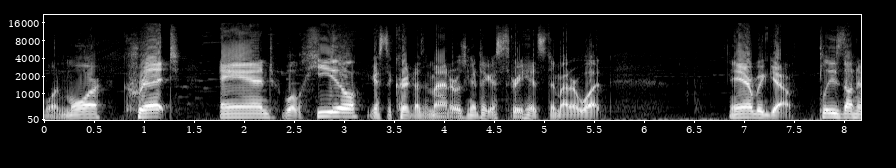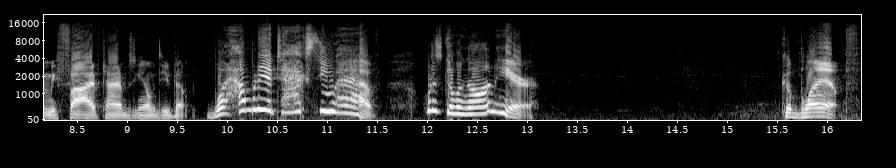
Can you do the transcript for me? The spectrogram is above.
One more. Crit. And we'll heal. I guess the crit doesn't matter. It's going to take us three hits no matter what. There we go. Please don't hit me five times again with you done. What? How many attacks do you have? What is going on here? Kablamp.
